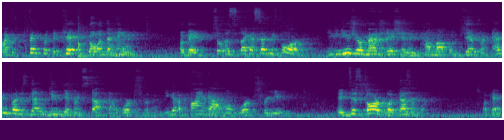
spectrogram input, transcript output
I can fake with the kick, go with the hand. Okay, so this, like I said before, you can use your imagination and come up with different. Everybody's going to do different stuff that works for them. You got to find out what works for you and discard what doesn't work. Okay?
